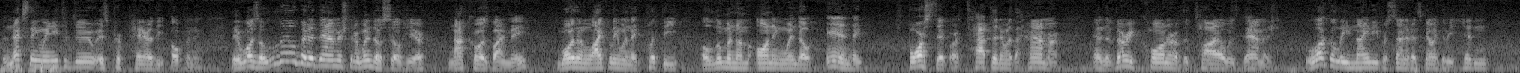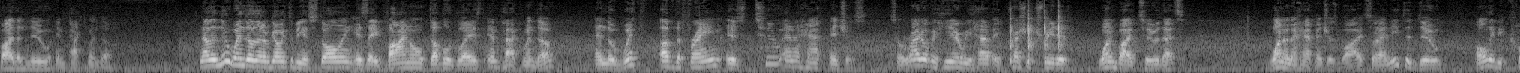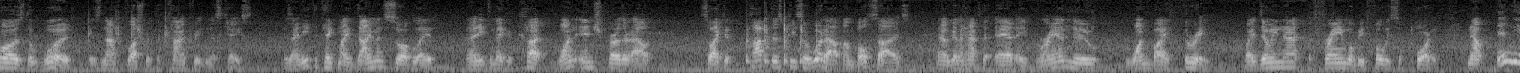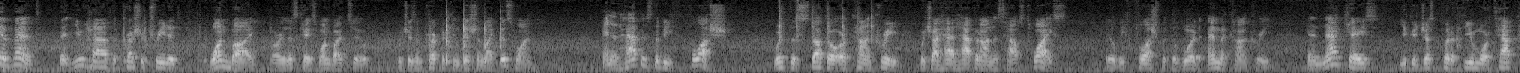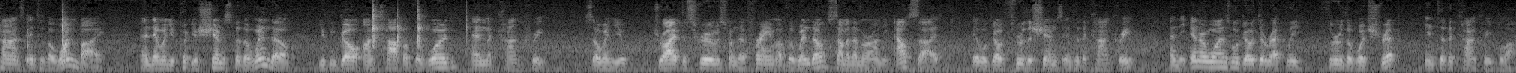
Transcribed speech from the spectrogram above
The next thing we need to do is prepare the opening. There was a little bit of damage to the windowsill here, not caused by me. More than likely when they put the aluminum awning window in, they forced it or tapped it in with a hammer and the very corner of the tile was damaged. Luckily 90% of it's going to be hidden by the new impact window. Now the new window that I'm going to be installing is a vinyl double glazed impact window and the width of the frame is two and a half inches. So right over here we have a pressure treated one by two that's one and a half inches wide. So what I need to do, only because the wood is not flush with the concrete in this case, is I need to take my diamond saw blade and I need to make a cut one inch further out So I could pop this piece of wood out on both sides, and I'm going to have to add a brand new 1 by 3 By doing that, the frame will be fully supported. Now, in the event that you have the pressure treated 1 by, or in this case 1 by 2 which is in perfect condition like this one, and it happens to be flush with the stucco or concrete, which I had happen on this house twice, it'll be flush with the wood and the concrete. In that case, you could just put a few more Tapcons into the one by, and then when you put your shims for the window, you can go on top of the wood and the concrete. So when you drive the screws from the frame of the window, some of them are on the outside, it will go through the shims into the concrete, and the inner ones will go directly through the wood strip into the concrete block.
